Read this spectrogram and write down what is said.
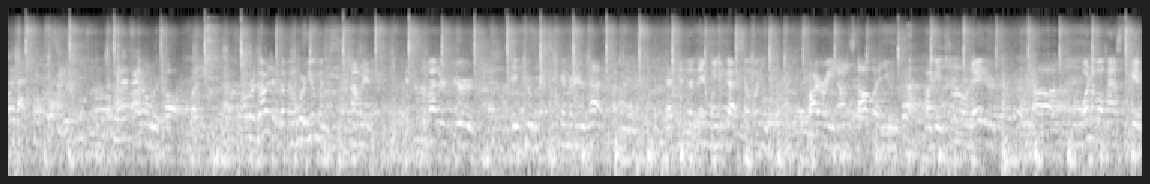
or that said? I don't recall, but well, regardless, I mean, we're humans. I mean, it doesn't matter if you're if you're Mexican or you're not. I mean, at the end of the day, when you got somebody firing nonstop at you, I mean, sooner or later, uh, one of them has to give.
